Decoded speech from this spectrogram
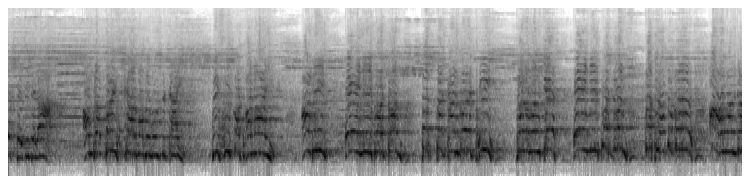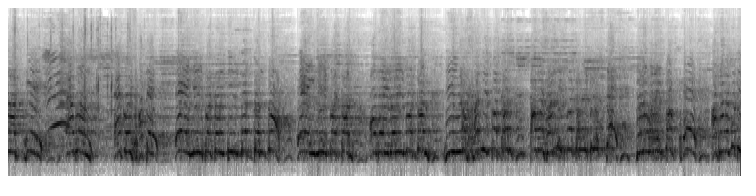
করতে দিবে না। আমরা পরিষ্কার ভাবে বলতে চাই, বেশি কথা নাই আমি এই নির্বাচন প্রত্যাখ্যান করেছি, জনগণকে এই নির্বাচন প্রতিহত করার আহ্বান জানাচ্ছি এবং একই সাথে নির্বাচন পর্যন্ত এই নির্বাচন, অবৈধ নির্বাচন নির্লক্ষা নির্বাচন, তামাশা নির্বাচনের বিরুদ্ধে জনগণের পক্ষে, আঠারো কোটি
